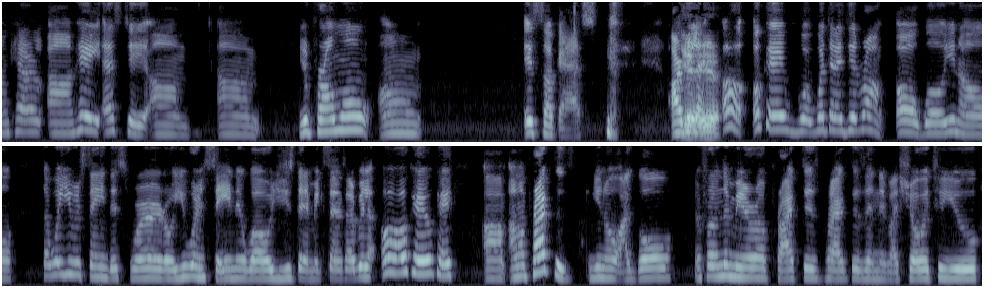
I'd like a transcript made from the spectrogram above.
um, Carol, um, hey, SJ, um, um, your promo, um, it suck ass." I'll Yeah, be like, yeah. "Oh, okay. What what did I did wrong? Oh, well, you know, the way you were saying this word, or you weren't saying it well, or you just didn't make sense." I'd be like, "Oh, okay, okay. Um, I'm a practice. You know, I go in front of the mirror, practice, practice, and if I show it to you."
